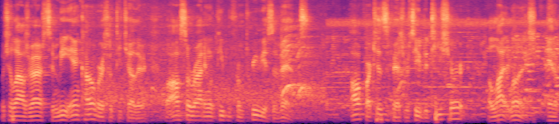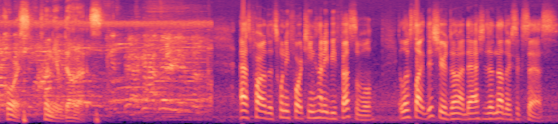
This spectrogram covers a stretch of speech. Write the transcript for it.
which allows riders to meet and converse with each other while also riding with people from previous events. All participants received a t-shirt, a light lunch, and of course, plenty of donuts. As part of the 2014 Honeybee Festival, it looks like this year's Donut Dash is another success.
